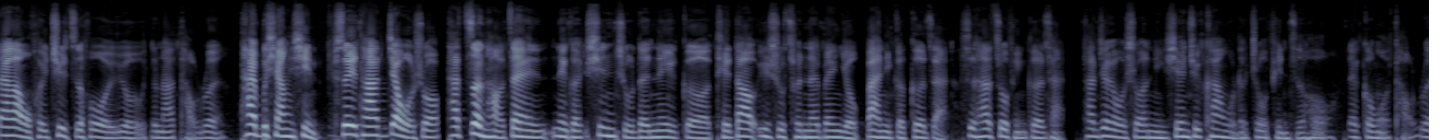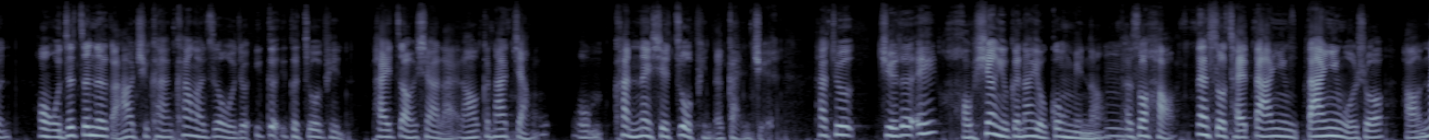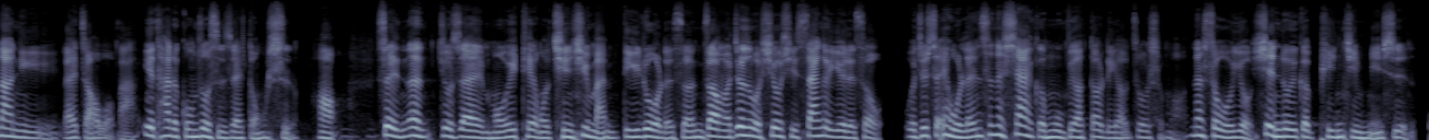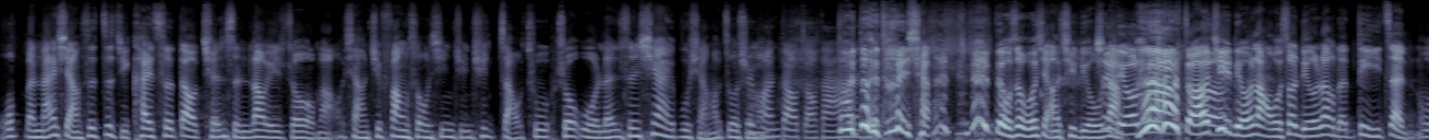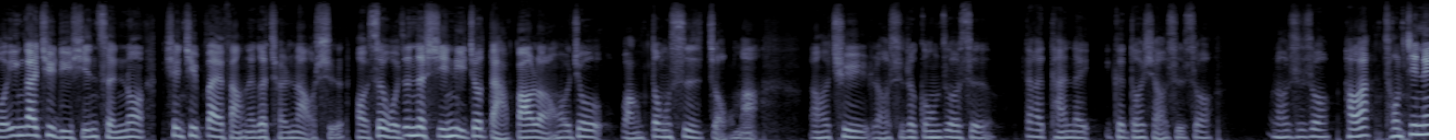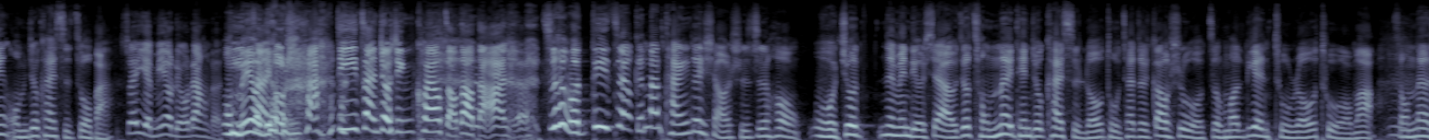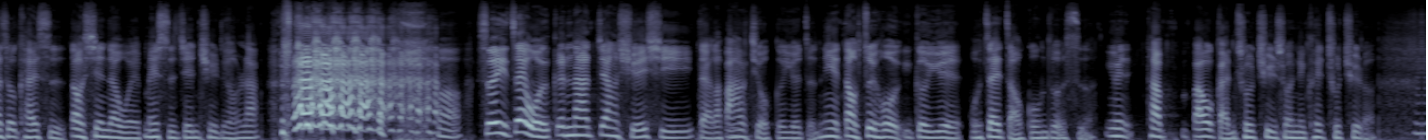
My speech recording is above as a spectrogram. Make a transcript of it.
当然，我回去之后有跟他讨论，他也不相信，所以他叫我说，他正好在那个新竹的那个铁道艺术村那边有办一个个展，是他的作品个展。他就跟我说：“你先去看我的作品，之后再跟我讨论。”哦，我就真的赶快去看，看完之后我就一个一个作品拍照下来，然后跟他讲我看那些作品的感觉，他就。觉得哎，好像有跟他有共鸣呢。嗯、他说好，那时候才答应答应我说好，那你来找我吧，因为他的工作室在东市，好，所以那就在某一天我情绪蛮低落的时候，你知道吗？就是我休息三个月的时候。我就说，哎，我人生的下一个目标到底要做什么？那时候我有陷入一个瓶颈迷失。我本来想是自己开车到全省绕一周嘛，我想去放松心情，去找出说我人生下一步想要做什么。去环岛找答案。对对对，想 对我说，我想要去流浪，流浪，我要去流浪。我说，流浪的第一站，我应该去履行承诺，先去拜访那个陈老师。哦，所以我真的行李就打包了，然后就往东市走嘛，然后去老师的工作室。大概谈了一个多小时，说，老师说好啊，从今天我们就开始做吧。所以也没有流浪了，我没有流浪，第一站就已经快要找到答案了。所以我第一站跟他谈一个小时之后，我就那边留下来，我就从那天就开始揉土，他就告诉我怎么练土揉土嘛。从那个时候开始到现在，我也没时间去流浪。嗯，所以在我跟他这样学习大概八九个月整，你也到最后一个月，我在找工作室，因为他把我赶出去，说你可以出去了。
